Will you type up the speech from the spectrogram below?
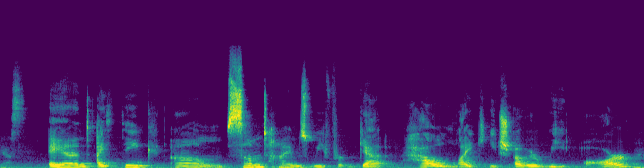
Yes. and I think um, sometimes we forget how like each other we are. Mm.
